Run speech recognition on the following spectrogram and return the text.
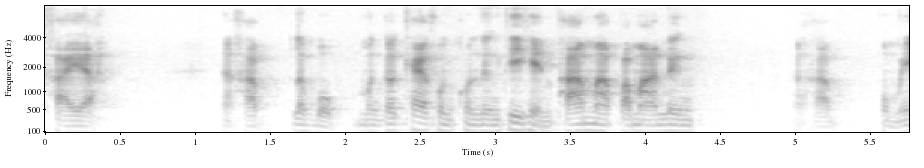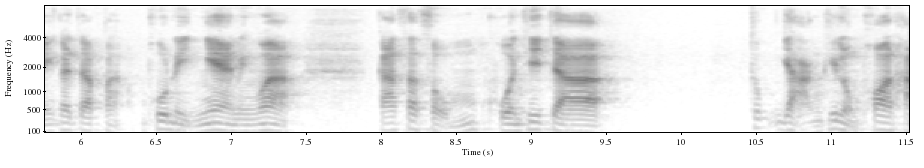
ใครอะนะครับ ระบบมันก็แค่คนคนหนึ่งที่เห็นพระมาประมาณหนึ่งนะครับ ผมเองก็จะพูดอีกแง่หนึ่งว่า การสะสมควรที่จะทุกอย่างที่หลวงพ่อท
